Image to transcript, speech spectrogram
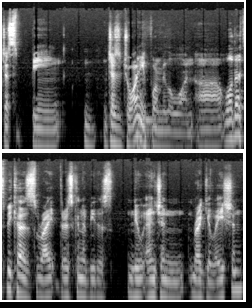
just being just joining Formula One. Uh, well, that's because right there's going to be this new engine regulation,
